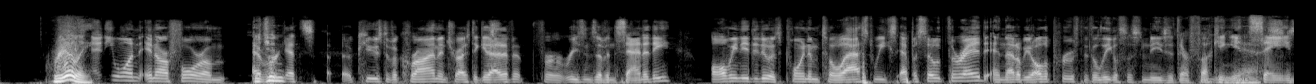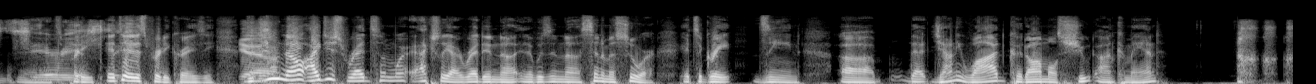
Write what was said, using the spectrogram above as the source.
Really? anyone in our forum Did ever you- gets accused of a crime and tries to get out of it for reasons of insanity, all we need to do is point them to last week's episode thread, and that'll be all the proof that the legal system needs that they're fucking Yes. insane. Yeah, it's Seriously. pretty. It is pretty crazy. Did you know? I just read somewhere. Actually, I read in. Uh, it was in uh, Cinema Sewer. It's a great zine. Uh, that Johnny Wad could almost shoot on command.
